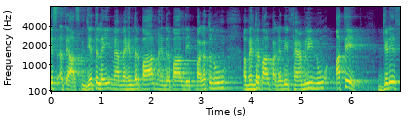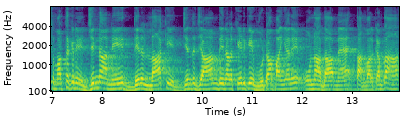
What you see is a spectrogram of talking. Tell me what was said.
ਇਸ ਇਤਿਹਾਸਕ ਜਿੱਤ ਲਈ ਮੈਂ ਮਹਿੰਦਰਪਾਲ ਮਹਿੰਦਰਪਾਲ ਦੇ ਭਗਤ ਨੂੰ ਮਹਿੰਦਰਪਾਲ ਭਗਤ ਦੀ ਫੈਮਿਲੀ ਨੂੰ ਅਤੇ ਜਿਹੜੇ ਸਮਰਥਕ ਨੇ, ਜਿਨ੍ਹਾਂ ਨੇ ਦਿਲ ਲਾ ਕੇ ਜਿੰਦ ਜਾਨ ਦੇ ਨਾਲ ਖੇਡ ਕੇ ਵੋਟਾਂ ਪਾਈਆਂ ਨੇ, ਉਹਨਾਂ ਦਾ ਮੈਂ ਧੰਨਵਾਦ ਕਰਦਾ ਹਾਂ।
